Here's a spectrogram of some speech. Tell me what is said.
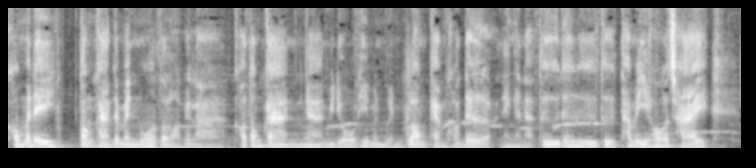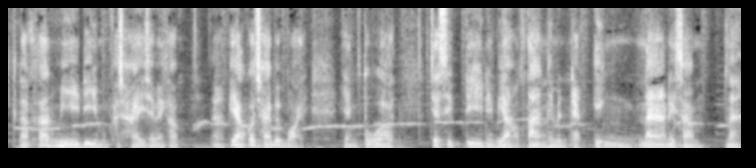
เขาไม่ได้ต้องการจะ manual ตลอดเวลา เขาต้องการงานวิดีโอที่มันเหมือนกล้อง camcorder อย่างนั้นนะตื้อตื้อตื้อถ้ามีเขาก็ใช้ แล้วถ้ามีดีมันก็ใช้ใช่ไหมครับพี่หาวก็ใช้บ่อยๆ อย่างตัว 70D เนี่ยพี่หาวตั้งให้มัน tracking หน้าด้วยซ้ำนะ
